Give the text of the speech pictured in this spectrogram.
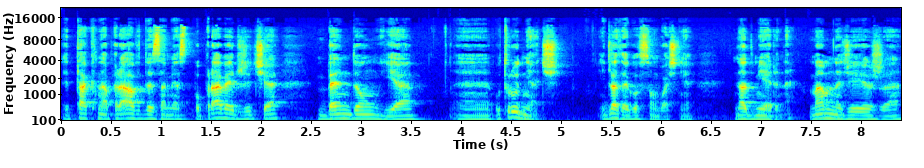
e, tak naprawdę zamiast poprawiać życie, będą je e, utrudniać. I dlatego są właśnie nadmierne. Mam nadzieję, że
